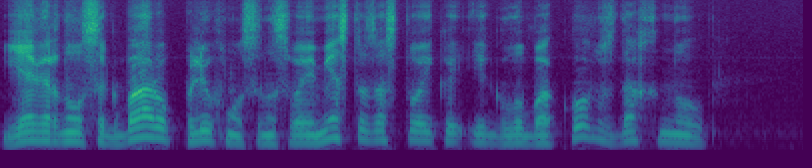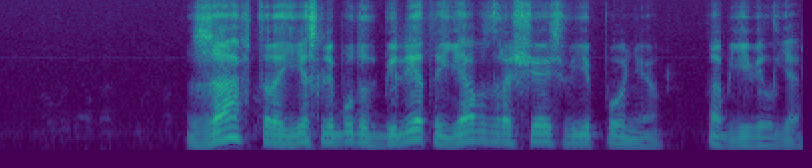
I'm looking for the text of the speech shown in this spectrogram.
Я вернулся к бару, плюхнулся на свое место за стойкой и глубоко вздохнул. «Завтра, если будут билеты, я возвращаюсь в Японию», — объявил я.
